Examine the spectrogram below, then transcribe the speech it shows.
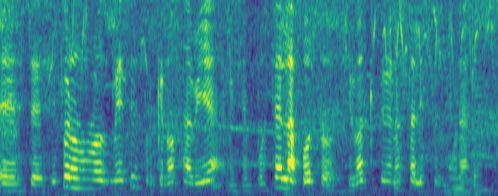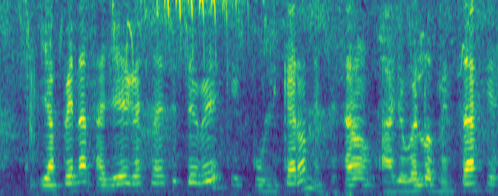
este, sí fueron unos meses porque no sabía. Me dicen, postea la foto, si no es que todavía no está listo el mural. Y apenas ayer, gracias a STV que publicaron, empezaron a llover los mensajes.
